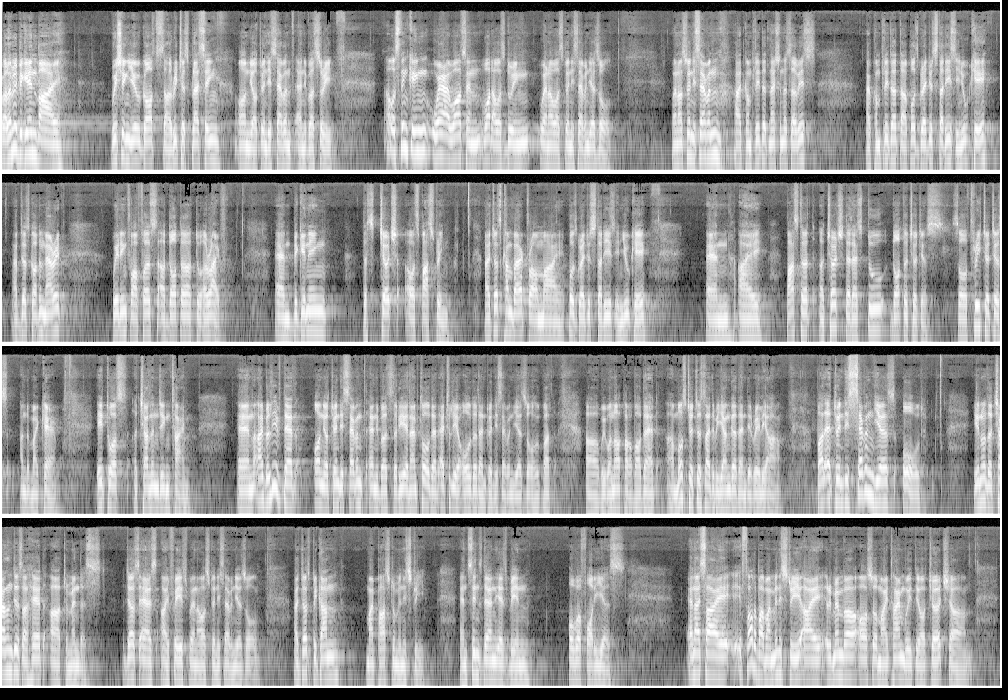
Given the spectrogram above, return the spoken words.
Well, let me begin by wishing you God's uh, richest blessing on your 27th anniversary. I was thinking where I was and what I was doing when I was 27 years old. When I was 27, I had completed national service. I've completed uh, postgraduate studies in UK. I've just gotten married, waiting for our first uh, daughter to arrive, and beginning the church I was pastoring. I just come back from my postgraduate studies in UK, and I pastored a church that has two daughter churches, so three churches under my care. It was a challenging time, and I believe that on your 27th anniversary, and I'm told that actually you're older than 27 years old, but uh, we will not talk about that. Uh, most churches like to be younger than they really are. But at 27 years old, you know, the challenges ahead are tremendous, just as I faced when I was 27 years old. I just begun my pastoral ministry, and since then it has been over 40 years. And as I thought about my ministry, I remember also my time with your church um,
